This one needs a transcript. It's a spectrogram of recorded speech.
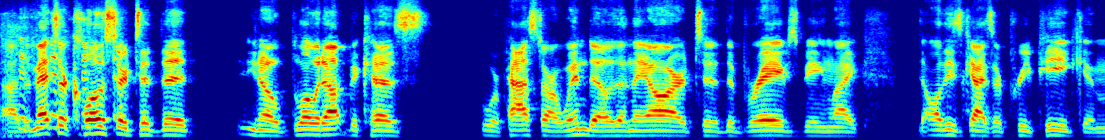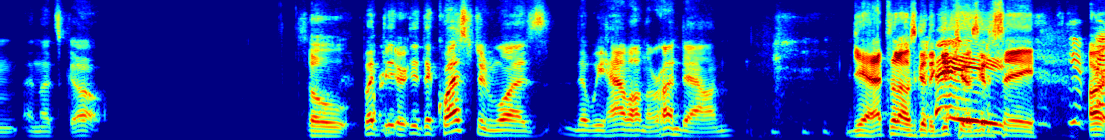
uh, the Mets are closer to the you know blow it up because we're past our window than they are to the Braves being like all these guys are pre-peak and and let's go. So, but the, the question was that we have on the rundown yeah, that's what I was going to get hey, to. I was going to say, uh,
